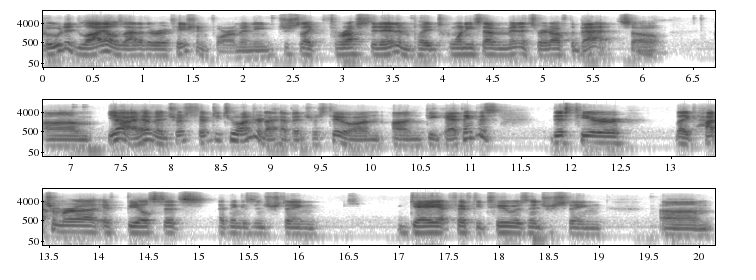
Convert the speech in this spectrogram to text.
booted Lyles out of the rotation for him, and he just like thrust it in and played 27 minutes right off the bat. So, um, yeah, I have interest. 5200, I have interest too on on DK. I think this this tier, like Hachimura, if Beal sits, I think is interesting. Gay at 52 is interesting. Um,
